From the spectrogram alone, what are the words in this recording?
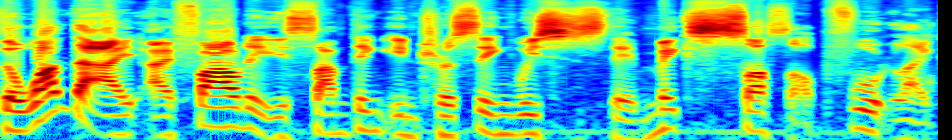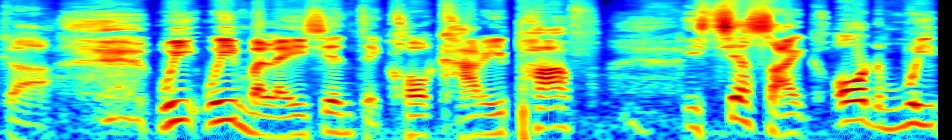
the one that I, I found is something interesting, which they mix sorts of food like uh, we we Malaysian they call curry puff. It's just like all the meat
